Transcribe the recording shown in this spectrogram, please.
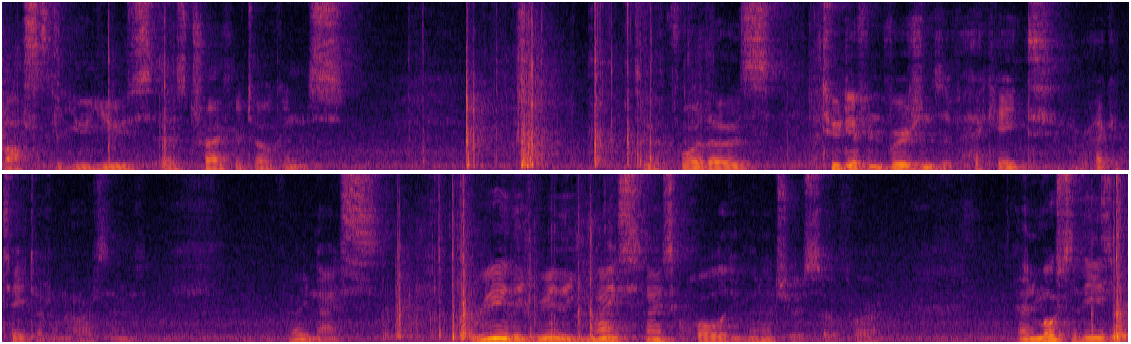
busts that you use as tracker tokens. To, for those two different versions of Hecate or Hecate, I don't know how to say it. Very nice. Really, really nice, nice quality miniatures so far. And most of these are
